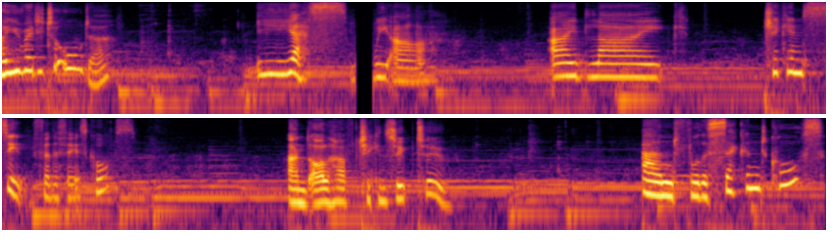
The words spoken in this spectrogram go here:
Are you ready to order? Yes, we are. I'd like chicken soup for the first course. And I'll have chicken soup too. And for the second course?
